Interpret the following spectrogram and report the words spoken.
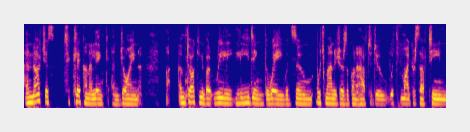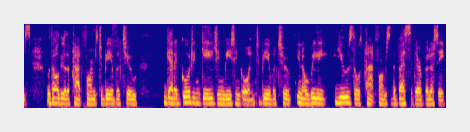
and not just to click on a link and join. I'm talking about really leading the way with Zoom, which managers are going to have to do with Microsoft Teams, with all the other platforms to be able to get a good engaging meeting going to be able to you know really use those platforms to the best of their ability.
